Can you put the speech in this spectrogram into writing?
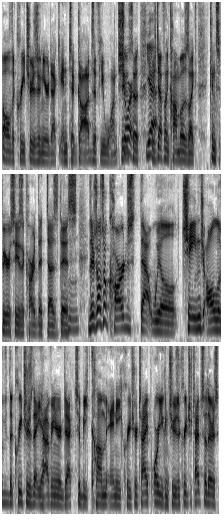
all the creatures in your deck into gods if you want to. Sure, So yeah. Mm-hmm. there's definitely combos like Conspiracy is a card that does this. There's also cards that will change all of the creatures that you have in your deck to become any creature type, or you can choose a creature type. So there's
